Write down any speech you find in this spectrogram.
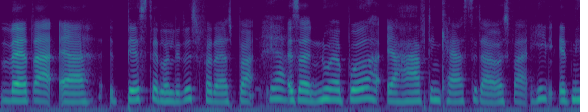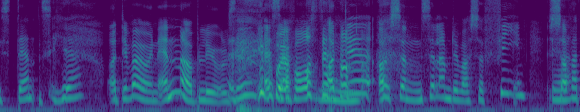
hvad der er bedst eller lettest for deres børn. Ja. Altså, nu er jeg både, jeg har haft en kæreste, der også var helt etnisk dansk, ja. og det var jo en anden oplevelse. Ikke? Det kunne jeg forestille og mig. det, og sådan, selvom det var så fint, ja. så var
